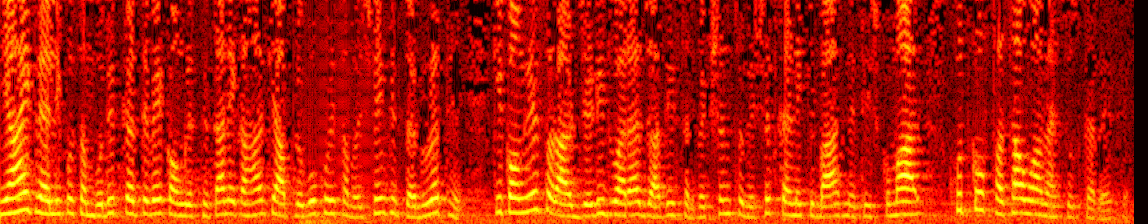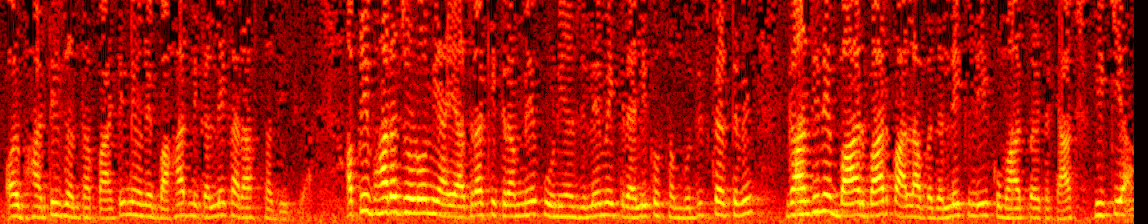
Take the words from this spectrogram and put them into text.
यहाँ एक रैली को संबोधित करते हुए कांग्रेस नेता ने कहा कि आप लोगों को ये समझने की ज़रूरत है कि कांग्रेस और आरजेडी द्वारा जाति सर्वेक्षण सुनिश्चित करने के बाद नीतीश कुमार खुद को फंसा हुआ महसूस कर रहे थे और भारतीय जनता पार्टी ने उन्हें बाहर निकलने का रास्ता दे दिया। अपनी भारत जोड़ो न्याय यात्रा के क्रम में पूर्णिया ज़िले में एक रैली को संबोधित करते हुए गांधी ने बार बार पाला बदलने के लिए कुमार पर कटाक्ष भी किया।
